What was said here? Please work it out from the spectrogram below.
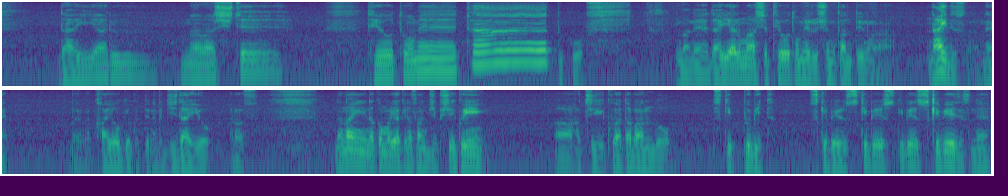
「ダイヤル回して手を止めた」とこう今ねダイヤル回して手を止める瞬間っていうのがないですからね。やっぱ歌謡曲っていうのは時代を表す。7位中森明菜さん「ジプシークイーン」あ8位桑田バンド「スキップビート」スケベルスケベルスケベルスケベルですね。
